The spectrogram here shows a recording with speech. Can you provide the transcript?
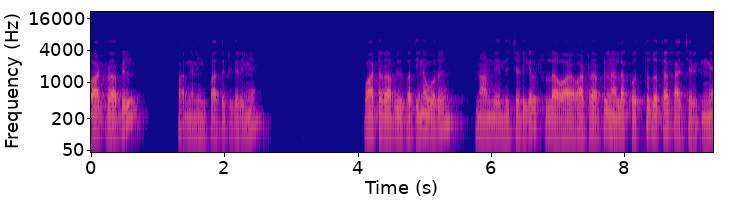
வாட்டர் ஆப்பிள் பாருங்கள் நீங்கள் பார்த்துட்ருக்குறீங்க வாட்டர் ஆப்பிள் பார்த்திங்கன்னா ஒரு நான்கு ஐந்து செடிகள் ஃபுல்லாக வா வாட்டர் ஆப்பிள் நல்லா கொத்து கொத்தாக காய்ச்சிருக்குங்க.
